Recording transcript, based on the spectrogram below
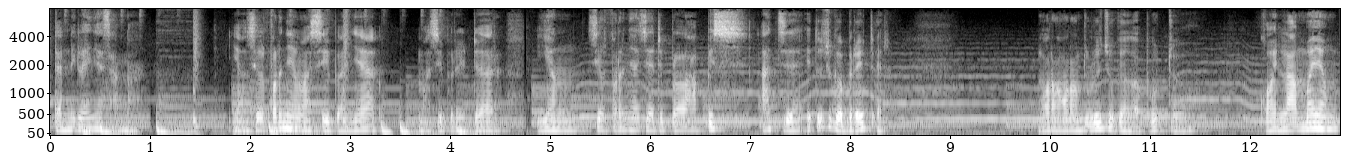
dan nilainya sama. Yang silvernya masih banyak, masih beredar. Yang silvernya jadi pelapis aja itu juga beredar. Orang-orang dulu juga nggak bodoh. Koin lama yang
